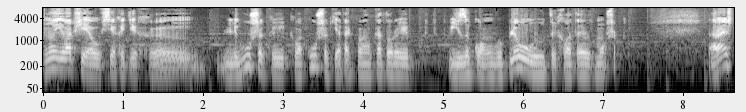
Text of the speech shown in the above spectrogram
Ну и вообще у всех этих э, лягушек и квакушек, я так понял, которые языком выплевывают и хватают мошек. Раньше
